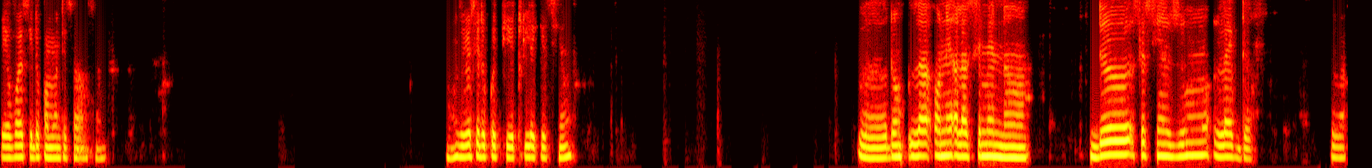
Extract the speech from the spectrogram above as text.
Et on va essayer de commenter ça ensemble. Je vais essayer de copier toutes les questions. Euh, donc là, on est à la semaine 2, session Zoom Live 2. Voilà.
